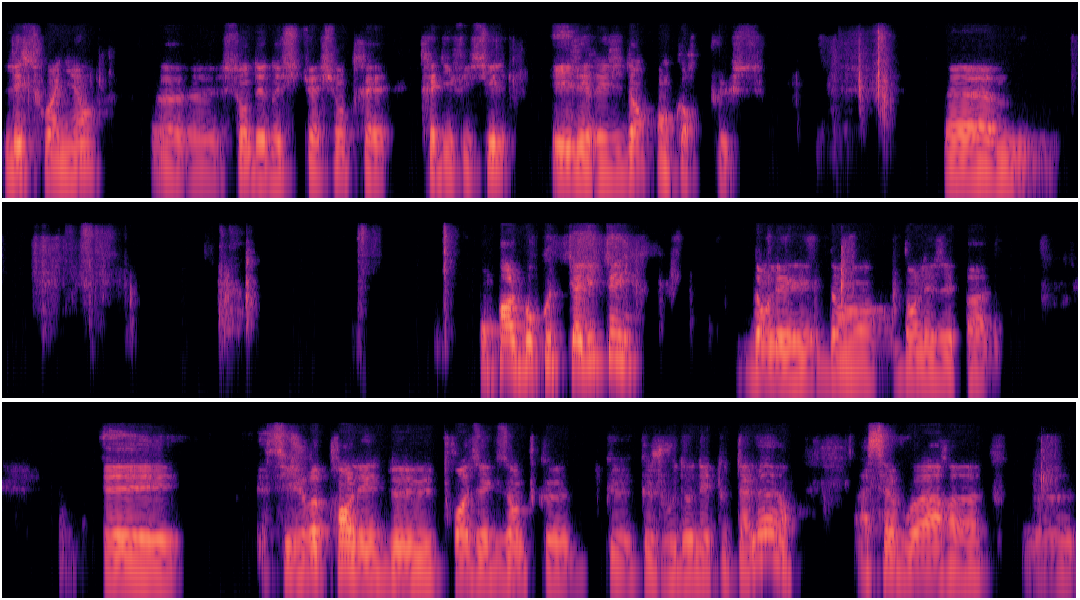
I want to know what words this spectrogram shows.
les soignants euh, euh, sont dans des situations très, très difficiles et les résidents encore plus. on parle beaucoup de qualité dans les, dans, dans les EHPAD. Et si je reprends les deux, trois exemples que, que, que je vous donnais tout à l'heure, à savoir euh, euh,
